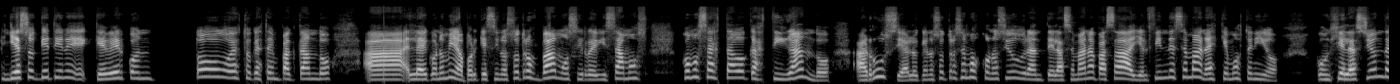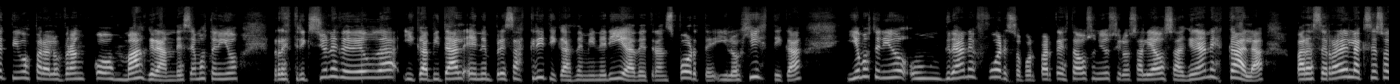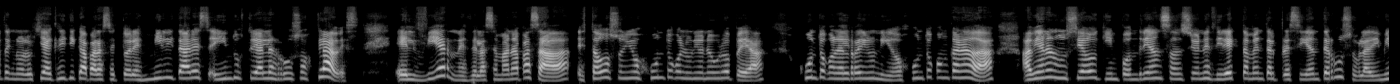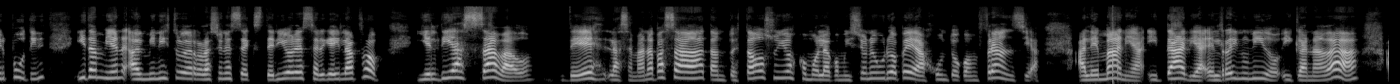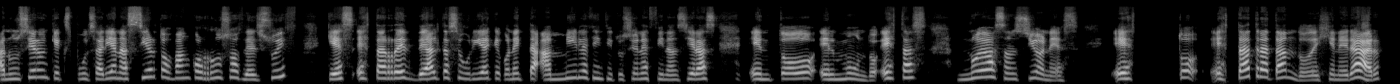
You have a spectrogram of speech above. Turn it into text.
¿Y eso qué tiene que ver con todo esto que está impactando a la economía, porque si nosotros vamos y revisamos cómo se ha estado castigando a Rusia, lo que nosotros hemos conocido durante la semana pasada y el fin de semana es que hemos tenido congelación de activos para los bancos más grandes, hemos tenido restricciones de deuda y capital en empresas críticas de minería, de transporte y logística, y hemos tenido un gran esfuerzo por parte de Estados Unidos y los aliados a gran escala para cerrar el acceso a tecnología crítica para sectores militares e industriales rusos claves el viernes de la semana pasada, Estados Unidos junto con la Unión Europea, junto con el Reino Unido, junto con Canadá, habían anunciado que impondrían sanciones directamente al presidente ruso, Vladimir Putin, y también al ministro de Relaciones Exteriores, Sergei Lavrov. Y el día sábado, de la semana pasada, tanto Estados Unidos como la Comisión Europea, junto con Francia, Alemania, Italia, el Reino Unido y Canadá, anunciaron que expulsarían a ciertos bancos rusos del SWIFT, que es esta red de alta seguridad que conecta a miles de instituciones financieras en todo el mundo. Estas nuevas sanciones, esto está tratando de generar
